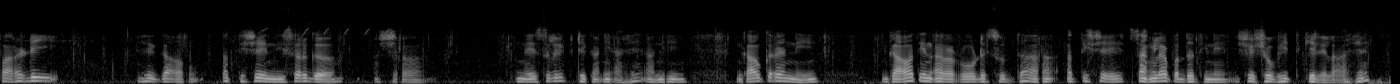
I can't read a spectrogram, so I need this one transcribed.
पारडी हे गाव अतिशय निसर्ग अशा नैसर्गिक ठिकाणी आहे आणि गावकऱ्यांनी गावात येणारा रोडसुद्धा अतिशय चांगल्या पद्धतीने सुशोभित केलेला आहे.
